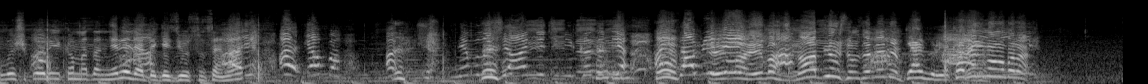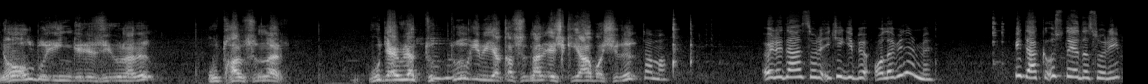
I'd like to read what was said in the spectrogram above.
Bulaşıkları yıkamadan nerelerde geziyorsun sen ha? Ay, ay. Ay, ne bulaşığı anneciğim yıkadım ya. Ay Sabri Bey. Eyvah eyvah ne yapıyorsunuz efendim? Gel buraya Verin kadın. onu bana. Ne oldu İngiliz Yunan'ı? Utansınlar. Bu devlet tuttuğu gibi yakasından eşkıya başını Tamam. Öğleden sonra iki gibi olabilir mi? Bir dakika ustaya da sorayım.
